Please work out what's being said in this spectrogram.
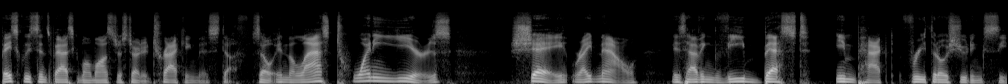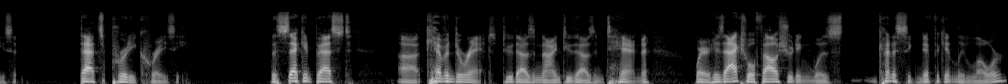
basically since Basketball Monster started tracking this stuff. So in the last 20 years, Shai, right now, is having the best impact free throw shooting season. That's pretty crazy. The second best, uh, Kevin Durant, 2009 2010, where his actual foul shooting was kind of significantly lower.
